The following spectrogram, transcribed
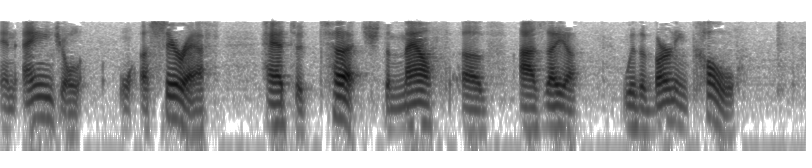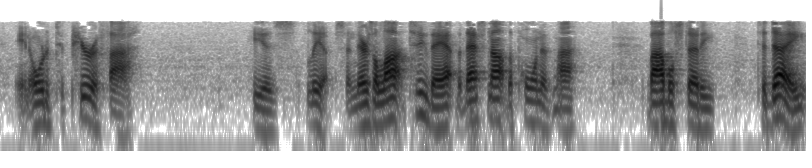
an angel a seraph had to touch the mouth of Isaiah with a burning coal in order to purify his lips. And there's a lot to that, but that's not the point of my Bible study today.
